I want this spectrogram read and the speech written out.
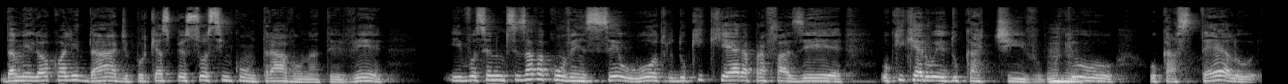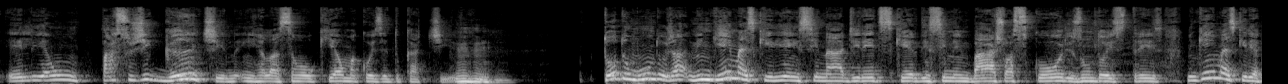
da melhor qualidade, porque as pessoas se encontravam na TV e você não precisava convencer o outro do que, que era para fazer, o que, que era o educativo, porque o, o castelo ele é um passo gigante em relação ao que é uma coisa educativa. Todo mundo já. Ninguém mais queria ensinar direita, esquerda, em cima e embaixo, as cores, um, dois, três. Ninguém mais queria.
